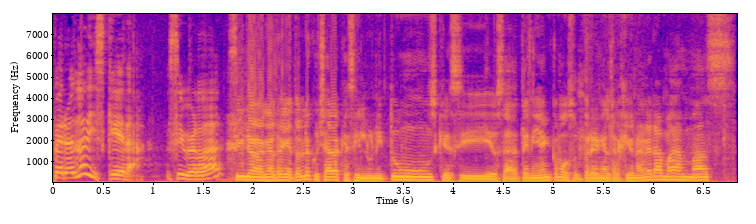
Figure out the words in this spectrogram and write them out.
Pero es la disquera, ¿sí, verdad? Sí, no, en el reggaetón lo escuchaba que si Looney Tunes, que si, o sea, tenían como su, pero en el regional era más, más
